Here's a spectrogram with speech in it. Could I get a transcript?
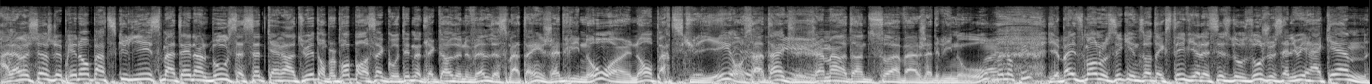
À la recherche de prénoms particuliers ce matin dans le boost à 748, on peut pas passer à côté de notre lecteur de nouvelles de ce matin. Jadrino a un nom particulier. On s'entend que j'ai jamais entendu ça avant Jadrino. Moi non plus. Il y a bien du monde aussi qui nous ont texté via le 612 Je veux saluer Haken,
